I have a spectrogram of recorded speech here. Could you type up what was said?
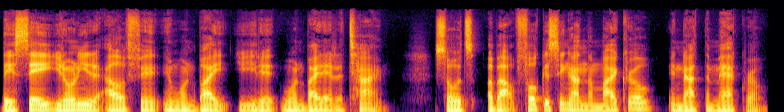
They say you don't eat an elephant in one bite, you eat it one bite at a time. So, it's about focusing on the micro and not the macro.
